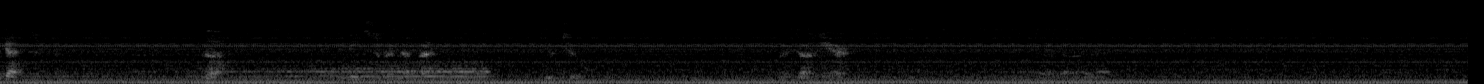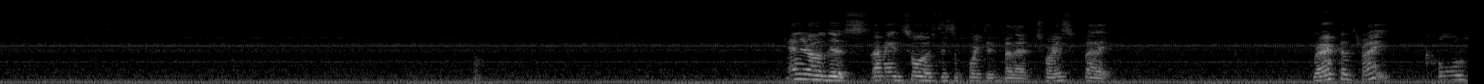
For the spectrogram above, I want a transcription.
Forget. He needs to remember. You too. We're done here. I know this. I mean, Solo's disappointed by that choice, but Varric's right. Cole's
